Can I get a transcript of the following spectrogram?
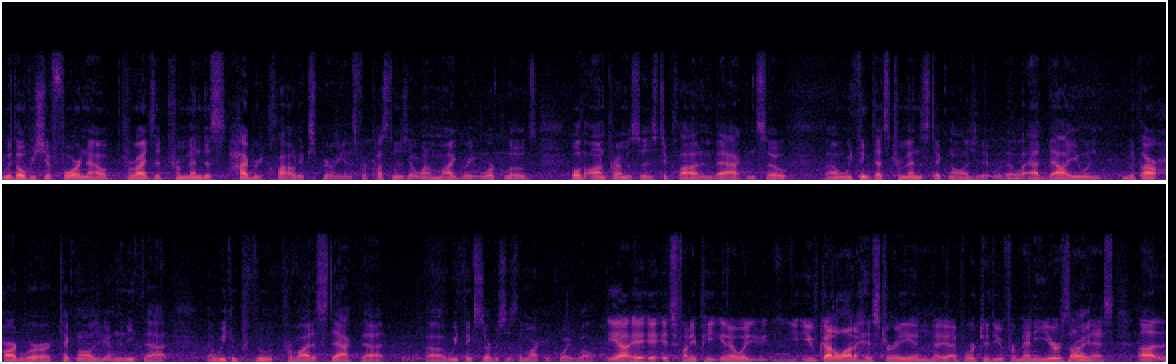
with OpenShift 4 now, it provides a tremendous hybrid cloud experience for customers that want to migrate workloads, both on premises to cloud and back. And so uh, we think that's tremendous technology that will add value, and with our hardware technology underneath that, uh, we can prov provide a stack that uh, we think services the market quite well. Yeah, it, it's funny, Pete. You know, you've got a lot of history, and I've worked with you for many years right. on this. Uh,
